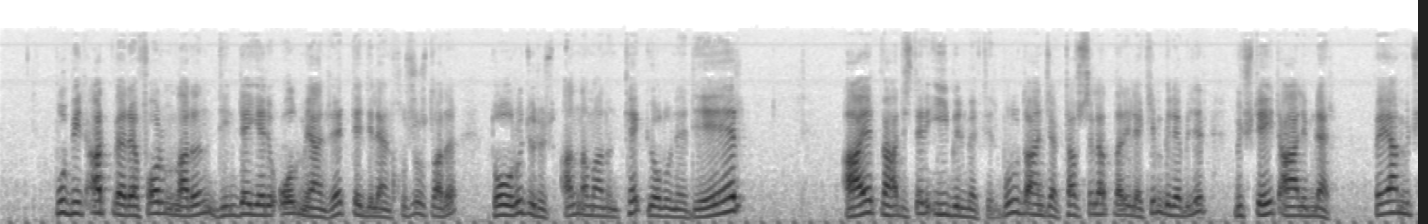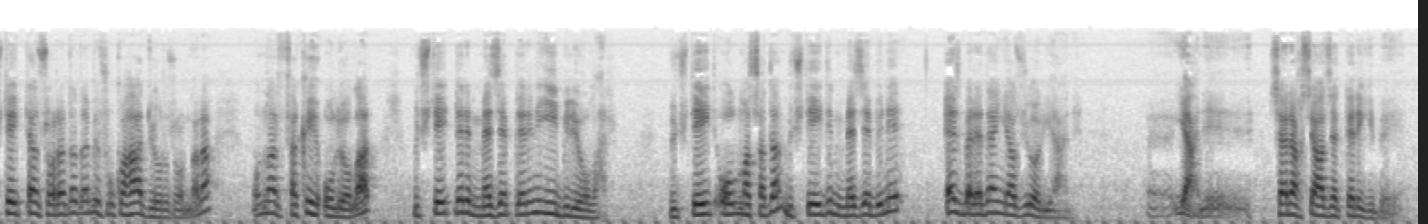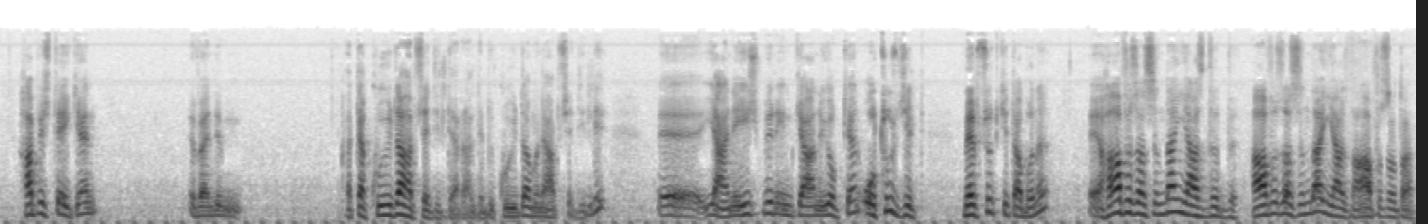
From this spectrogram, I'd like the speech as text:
bu bid'at ve reformların dinde yeri olmayan, reddedilen hususları doğru dürüst anlamanın tek yolu nedir? Ayet ve hadisleri iyi bilmektir. Bunu da ancak tafsilatlarıyla kim bilebilir? Müçtehit alimler. Veya müçtehitten sonra da tabi fukaha diyoruz onlara. Onlar fakih oluyorlar. Müçtehitlerin mezheplerini iyi biliyorlar. Müçtehit olmasa da müçtehidin mezhebini ezbereden yazıyor yani. Ee, yani Seraksi Hazretleri gibi. Hapisteyken efendim hatta kuyuda hapsedildi herhalde. Bir kuyuda mı ne hapsedildi? Ee, yani hiçbir imkanı yokken 30 cilt Mefsut kitabını e, hafızasından yazdırdı. Hafızasından yazdı, hafızadan.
